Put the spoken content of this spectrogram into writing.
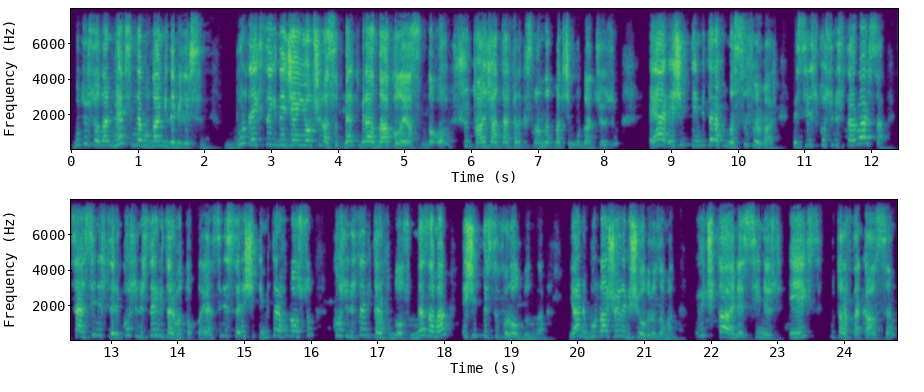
Bu tür soruların hepsinde buradan gidebilirsin. Burada ekstra gideceğin yol şurası. Belki biraz daha kolay aslında o. Şu tanjant alfalı kısmı anlatmak için buradan çözdüm. Eğer eşitliğin bir tarafında sıfır var ve sinüs kosinüsler varsa sen sinüsleri kosinüsleri bir tarafa topla. Yani sinüsler eşitliğin bir tarafında olsun, kosinüsler bir tarafında olsun. Ne zaman? Eşittir sıfır olduğunda. Yani buradan şöyle bir şey olur o zaman. 3 tane sinüs x bu tarafta kalsın.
